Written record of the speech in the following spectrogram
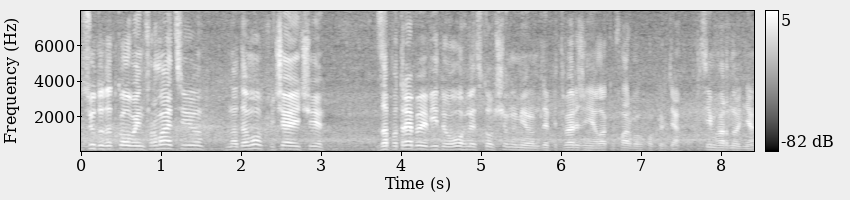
Всю додаткову інформацію надамо, включаючи за потреби відеоогляд з товщиноміром для підтвердження лакофарбового покриття. Всім гарного дня!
